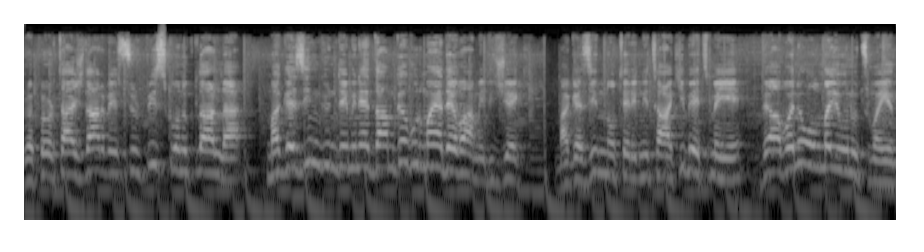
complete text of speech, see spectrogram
röportajlar ve sürpriz konuklarla magazin gündemine damga vurmaya devam edecek. Magazin Noterini takip etmeyi ve abone olmayı unutmayın.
